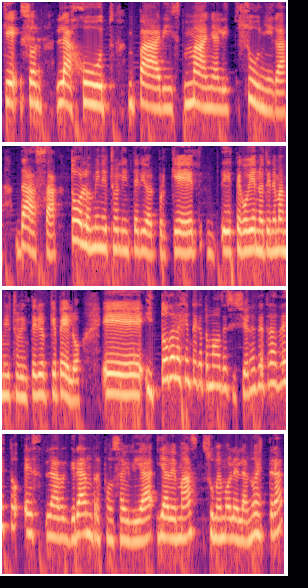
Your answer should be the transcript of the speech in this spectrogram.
que son la HUT, París, Mañalit, Zúñiga, Daza, todos los ministros del Interior, porque este gobierno tiene más ministros del Interior que pelo, eh, y toda la gente que ha tomado decisiones detrás de esto es la gran responsabilidad y además sumémosle la nuestra,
